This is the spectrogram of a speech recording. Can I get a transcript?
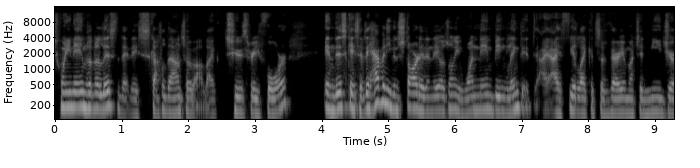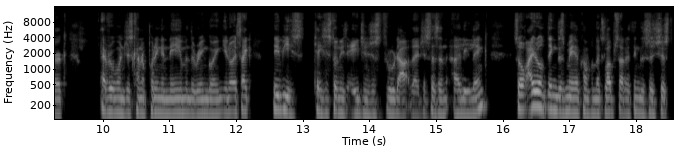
twenty names on the list that they scuttle down to about like two, three, four. In this case, if they haven't even started and there was only one name being linked, it, I, I feel like it's a very much a knee jerk everyone just kind of putting a name in the ring, going, you know, it's like maybe Casey Stoney's agent just threw it out there just as an early link. So I don't think this may have come from the club side. I think this is just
